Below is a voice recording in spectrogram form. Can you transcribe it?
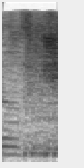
of.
